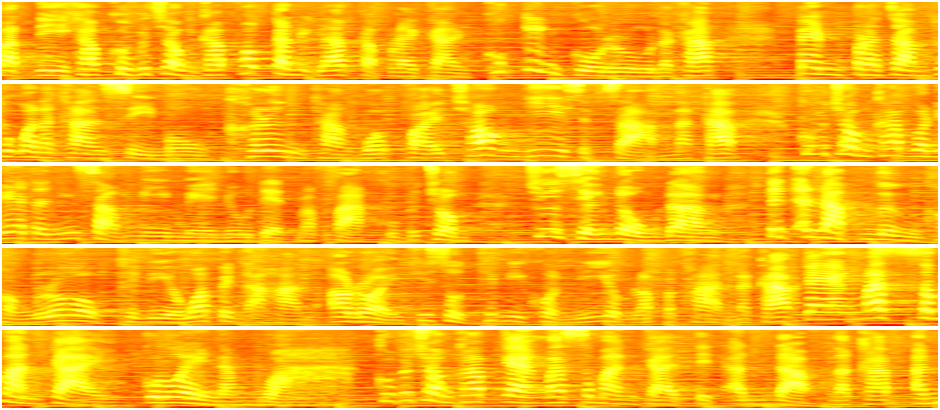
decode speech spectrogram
วัสดีครับคุณผู้ชมครับ พบกันอีกแล้วกับรายการ Cooking Guru นะครับ เป็นประจำทุกวันอังคาร 4 โมงครึ่งทาง Workpoint ช่อง 23 นะครับ คุณผู้ชมครับ วันนี้อาจารย์ยิ่งศักดิ์มีเมนูเด็ดมาฝากคุณผู้ชม ชื่อเสียงโด่งดัง ติดอันดับหนึ่งของโลกทีเดียวว่าเป็นอาหารอร่อยที่สุดที่มีคนนิยมรับประทานนะครับ แกงมัสมั่นไก่ กล้วยน้ำว้า คุณผู้ชมครับแกงมัสมั่นไก่ติดอันดับนะครับอัน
